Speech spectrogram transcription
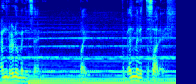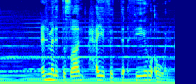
عن العلوم الإنسانية. طيب طب علم الاتصال إيش؟ علم الاتصال حيث التأثير أولا.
